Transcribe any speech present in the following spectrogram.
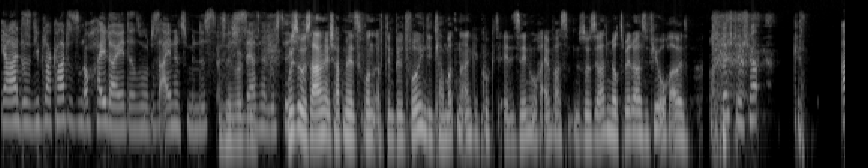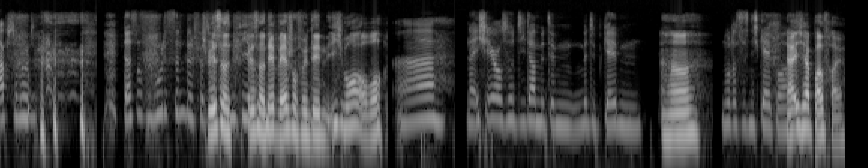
Ja, das, die Plakate sind auch Highlight, also das eine zumindest. Also ich sehr, sehr Ich lustig. muss so sagen, ich habe mir jetzt vorhin auf dem Bild vorhin die Klamotten angeguckt. Ey, die sehen auch einfach, so sahen wir 2004 auch aus. Richtig, ja. Absolut. Das ist ein gutes Sinnbild für Ich weiß, noch, 2004. weiß noch nicht, welcher von denen ich war, aber Ah, na, ich eher so die da mit dem, mit dem gelben. äh, Nur, dass es nicht gelb war. ja, ich habe baufrei.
